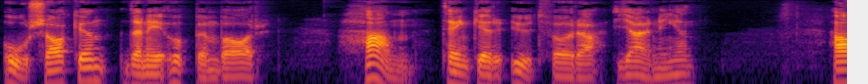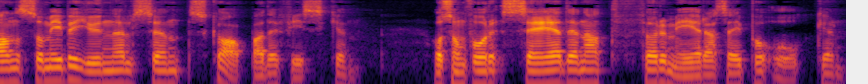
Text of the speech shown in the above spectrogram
orsaken, den är uppenbar. Han tänker utföra gärningen. Han som i begynnelsen skapade fisken och som får säden att förmera sig på åkern.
